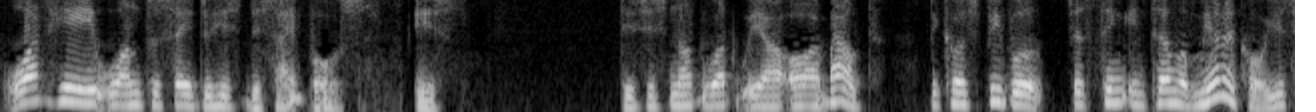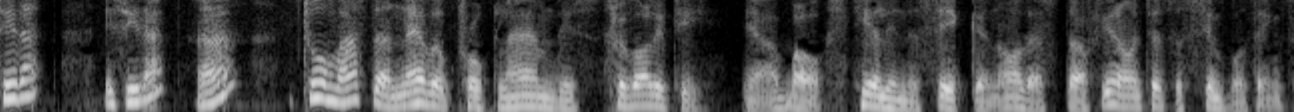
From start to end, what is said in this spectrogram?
What he want to say to his disciples is, this is not what we are all about. Because people just think in terms of miracle. You see that? You see that? Huh? True master never proclaim this frivolity. Yeah, about healing the sick and all that stuff. You know, just the simple things.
